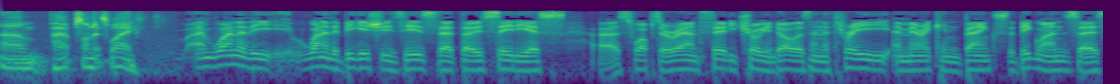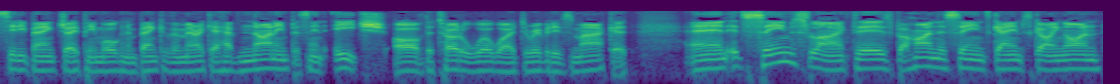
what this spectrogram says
um, perhaps on its way. And one of the one of the big issues is that those CDS uh, swaps are around $30 trillion, and the three American banks, the big ones, uh, Citibank, JP Morgan, and Bank of America, have 19% each of the total worldwide derivatives market. And it seems like there's behind the scenes games going on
